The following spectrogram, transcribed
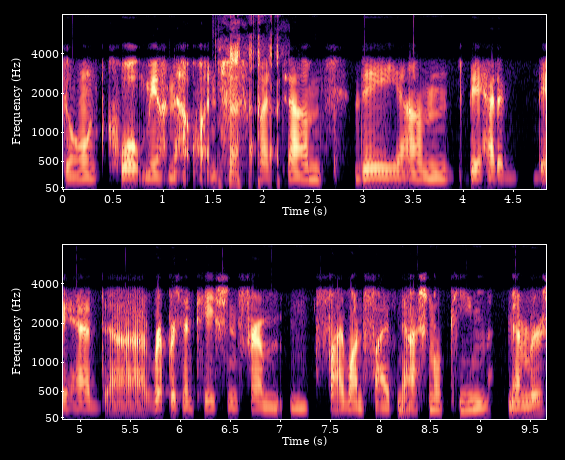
Don't quote me on that one, but um, they um, they had a they had uh, representation from five on five national team members,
